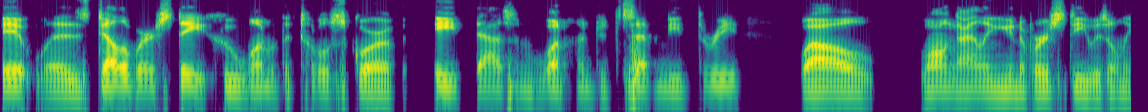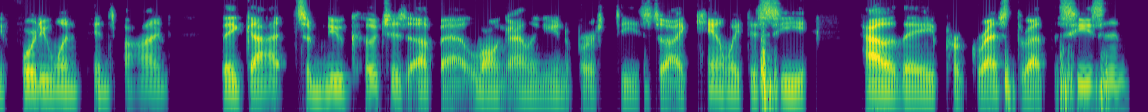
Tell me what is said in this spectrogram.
It was Delaware State who won with a total score of 8,173, while Long Island University was only 41 pins behind. They got some new coaches up at Long Island University, so I can't wait to see how they progress throughout the season.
